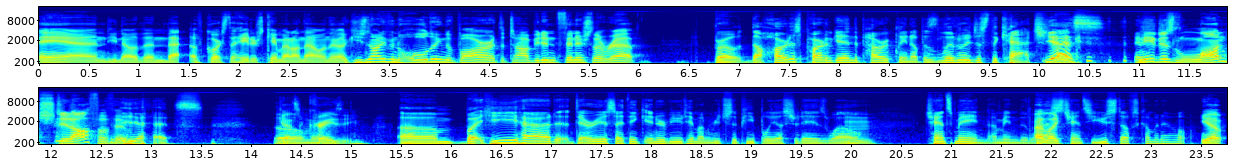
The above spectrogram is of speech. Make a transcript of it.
and you know, then that of course the haters came out on that one. They're like, he's not even holding the bar at the top. He didn't finish the rep. Bro, the hardest part of getting the power cleanup is literally just the catch. Like- Yes. and he just launched it off of him. yes. Guys Oh, are man. crazy. Um, but he had Darius, I think, interviewed him on Reach the People yesterday as well. Chance Main. I mean, the last like- Chance U stuff's coming out. Yep.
